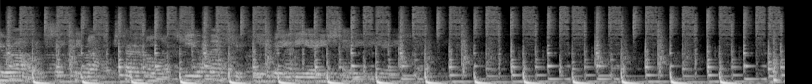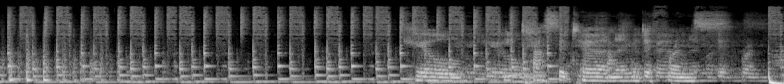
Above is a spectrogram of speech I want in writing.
Figure out nocturnal geometrical radiation. kill the taciturn indifference.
